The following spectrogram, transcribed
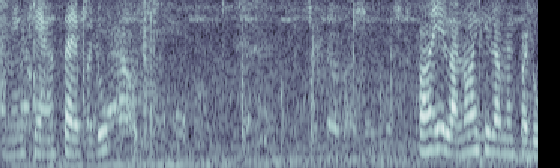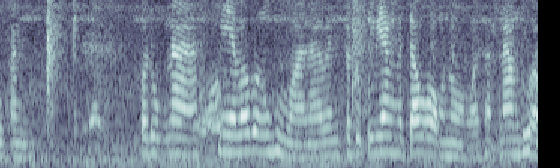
วแมงแข็งใส่ปลาดุกฟังอีกละน้อยที่เราเป็นปลาดุกอัน ปลาดุกนาเมียว่าเบิงหัวนะเป็นปลาดุกเลี้ยงเขาเจ้าออกหนองว่าสัตว์น้ำท่วม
